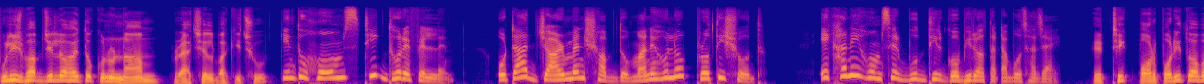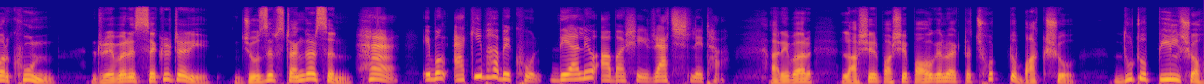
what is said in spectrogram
পুলিশ ভাবছিল হয়তো কোনো নাম র্যাচেল বা কিছু। কিন্তু হোমস ঠিক ধরে ফেললেন ওটা জার্মান শব্দ মানে হল প্রতিশোধ। এখানেই হোমসের বুদ্ধির গভীরতাটা বোঝা যায়। এর ঠিক পরপরই তো আবার খুন ড্রেভারের সেক্রেটারি জোসেফ স্ট্যাঙ্গারসন। হ্যাঁ এবং একইভাবে খুন দেয়ালেও আবার সেই র্যাচ লেঠা। আর এবার লাশের পাশে পাওয়া গেল একটা ছোট্ট বাক্স দুটো পিল সহ।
